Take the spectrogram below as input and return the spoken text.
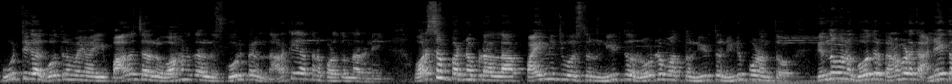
పూర్తిగా గోతులమయం అయ్యి పాదచారులు వాహనదారులు స్కూల్ పిల్లలు నరకయాతన పడుతున్నారని వర్షం పడినప్పుడల్లా పైనుంచి వస్తున్న నీటితో రోడ్లు మొత్తం నీటితో నిండిపోవడంతో కింద ఉన్న గోతులు కనబడక అనేక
